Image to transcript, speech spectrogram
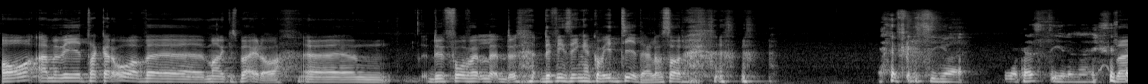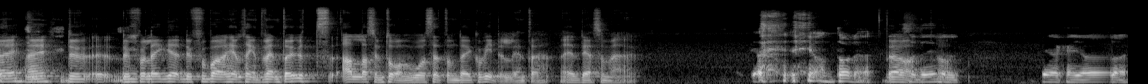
Ja, men vi tackar av eh, Marcus Berg då. Ehm, du får väl, det finns inga covid-tider eller vad sa du? det finns inga Inga testtider, nej. Nej, nej. Du, du, får lägga, du får bara helt enkelt vänta ut alla symptom oavsett om det är covid eller inte. Det är det som är... Jag, jag antar det. Ja, alltså, det är ja. väl det jag kan göra.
